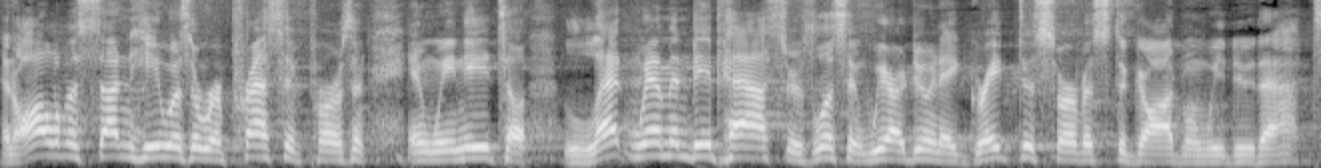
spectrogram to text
and all of a sudden he was a repressive person, and we need to let women be pastors, listen, we are doing a great disservice to God when we do that.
